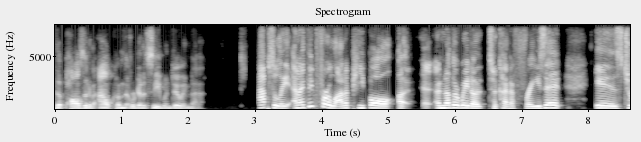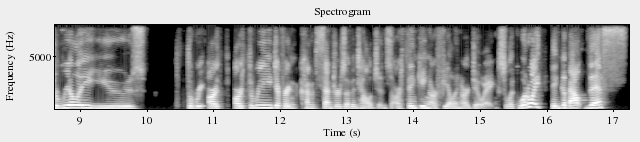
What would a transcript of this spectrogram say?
the positive outcome that we're going to see when doing that. Absolutely, and I think for a lot of people, uh, another way to to kind of phrase it is to really use three our our three different kind of centers of intelligence: our thinking, our feeling, our doing. So, like, what do I think about this?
